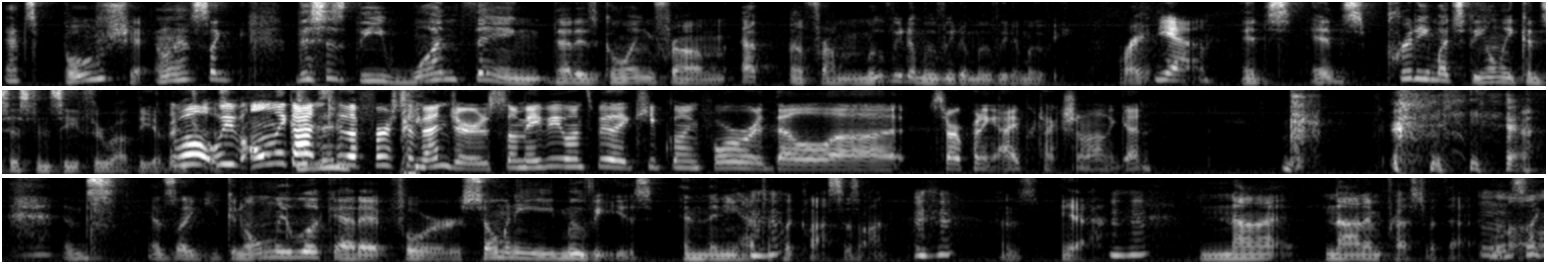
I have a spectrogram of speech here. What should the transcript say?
That's bullshit. And it's like this is the one thing that is going from ep- uh, from movie to movie to movie to movie, right? Yeah. It's it's pretty much the only consistency throughout the Avengers. Well, we've only gotten to the first pe- Avengers, so maybe once we like keep going forward, they'll uh, start putting eye protection on again. yeah, it's it's like you can only look at it for so many movies, and then you have Mm-hmm. to put glasses on. Mm-hmm. yeah, not not impressed with that. And It's like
